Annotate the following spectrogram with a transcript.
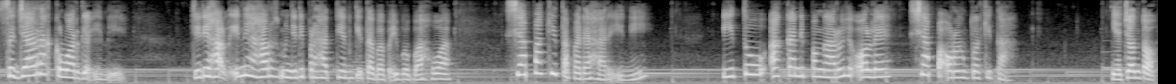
sejarah keluarga ini. Jadi hal ini harus menjadi perhatian kita Bapak Ibu bahwa siapa kita pada hari ini itu akan dipengaruhi oleh siapa orang tua kita. Ya contoh,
